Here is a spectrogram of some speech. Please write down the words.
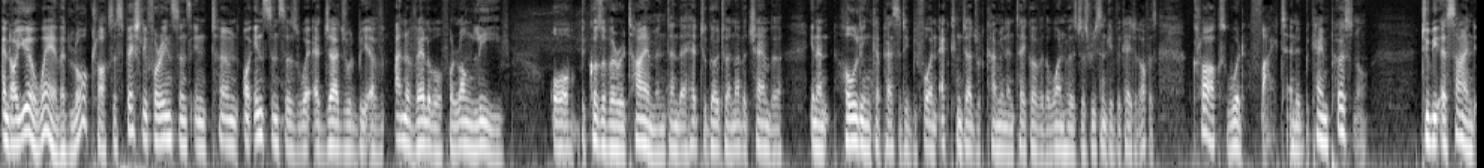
And are you aware that law clerks, especially for instance in terms or instances where a judge would be av- unavailable for long leave or because of a retirement and they had to go to another chamber in an holding capacity before an acting judge would come in and take over the one who has just recently vacated office, clerks would fight and it became personal to be assigned,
